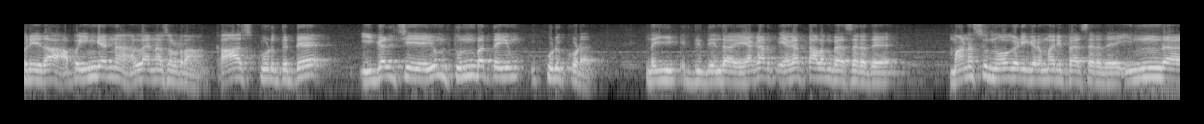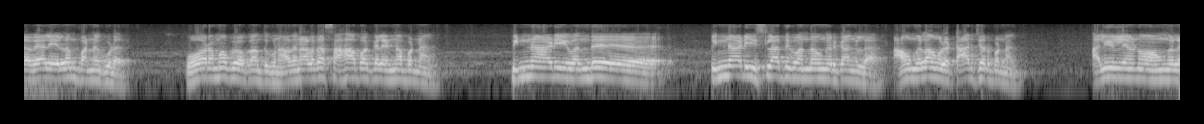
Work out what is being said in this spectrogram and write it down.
புரியுதா? அப்போ இங்கே என்ன? எல்லாம் என்ன சொல்கிறான் காசு கொடுத்துட்டு இகழ்ச்சியையும் துன்பத்தையும் கொடுக்கக்கூடாது. இந்த இ- இந்த எகர் எகத்தாளம் பேசுகிறது மனசு நோகடிக்கிற மாதிரி பேசுகிறது இந்த வேலையெல்லாம் பண்ணக்கூடாது. ஓரமாக போய் உட்காந்துக்கணும் அதனால தான் சஹாபாக்கள் என்ன பண்ணாங்க? பின்னாடி வந்து பின்னாடி இஸ்லாத்துக்கு வந்தவங்க இருக்காங்கள்ல அவங்களாம் அவங்கள டார்ச்சர் பண்ணாங்க. அலிலேனும் அவங்கள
